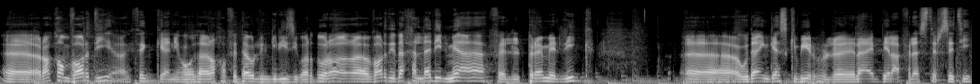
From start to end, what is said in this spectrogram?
آه، رقم فاردي I think يعني هو ده رقم في الدوري الإنجليزي برضو ر- فاردي دخل نادي المئة في ال Premier League آه، وده إنجاز كبير لاعب بيلعب في لاستر سيتي.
